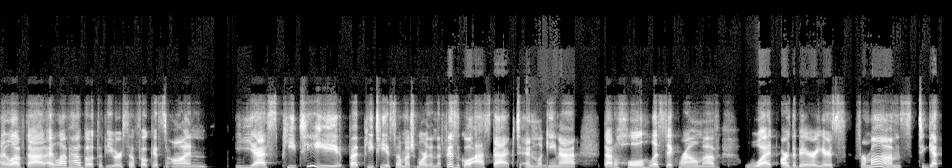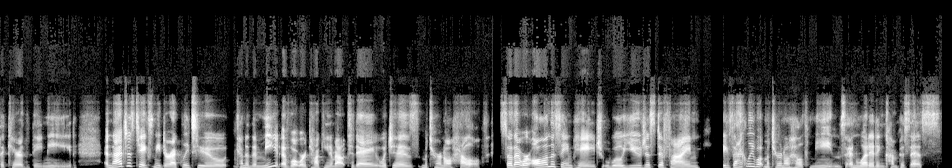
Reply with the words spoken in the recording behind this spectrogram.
I love that. I love how both of you are so focused on yes, PT, but PT is so much more than the physical aspect and mm-hmm. looking at that whole holistic realm of what are the barriers for moms to get the care that they need. And that just takes me directly to kind of the meat of what we're talking about today, which is maternal health. So that we're all on the same page, will you just define exactly what maternal health means and what it encompasses?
